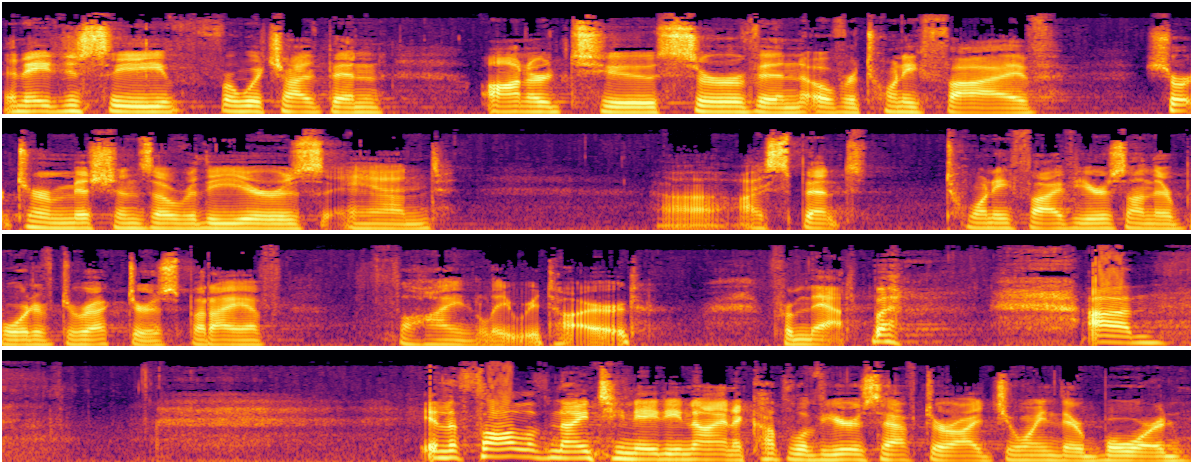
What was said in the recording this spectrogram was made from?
an agency for which I've been honored to serve in over 25 short term missions over the years, and uh, I spent 25 years on their board of directors, but I have finally retired from that. But um, in the fall of 1989, a couple of years after I joined their board,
